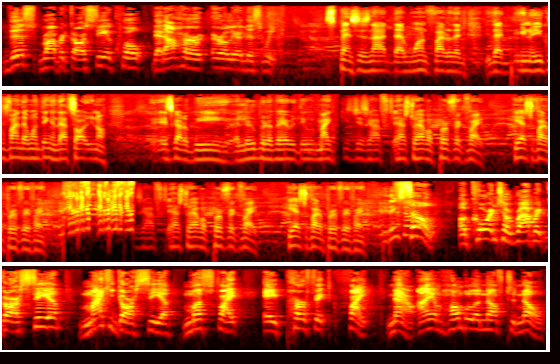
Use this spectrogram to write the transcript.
this Robert Garcia quote that I heard earlier this week. Spence is not that one fighter that that you know you can find that one thing and that's all you know. It's got to be a little bit of everything. Mike just have, has to have a perfect fight. He has to fight a perfect fight He has to have a perfect fight. He has to fight a perfect fight. You think so? So, according to Robert Garcia, Mikey Garcia must fight a perfect fight. Now, I am humble enough to know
